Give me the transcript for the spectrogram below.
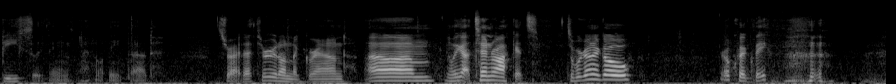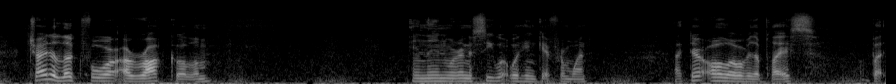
Beastly things. I don't need that. That's right, I threw it on the ground. Um, we got 10 rockets. So we're gonna go real quickly. Try to look for a rock golem. And then we're going to see what we can get from one. Like, they're all over the place. But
